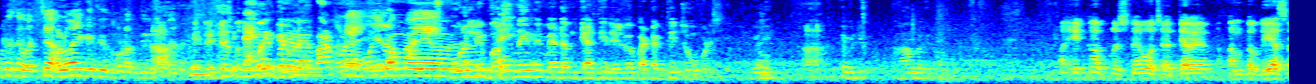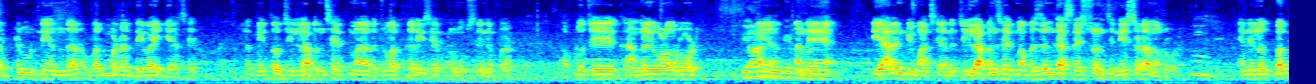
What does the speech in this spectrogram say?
વચ્ચે હલવાઈ ગઈ હતી થોડાક દિવસ સ્કૂલની બસ નહીં ને મેડમ ત્યાંથી રેલવે ફાટકથી જવું પડશે. હા. એક પ્રશ્ન એવો છે. અત્યારે આમ તો ગયા સપ્ટેમ્બરની અંદર વર્ક ઓર્ડર દેવાઈ ગયા છે. એટલે મેં તો જિલ્લા પંચાયતમાં રજૂઆત કરી છે પ્રમુખશ્રીને પણ. આપણો જે ગાંગળીવાળો રોડ અને એ આરએનબીમાં છે અને જિલ્લા પંચાયતમાં બજરંગદાસ રેસ્ટોરન્ટથી નેસડાનો રોડ. એને લગભગ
